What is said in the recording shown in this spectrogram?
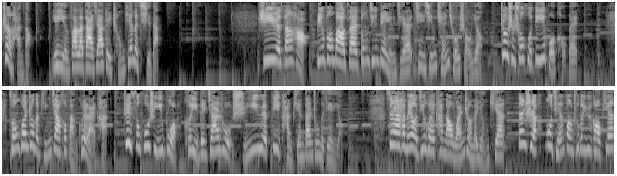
震撼到，也引发了大家对成片的期待。十一月三号，《冰风暴》在东京电影节进行全球首映，正式收获第一波口碑。从观众的评价和反馈来看，这似乎是一部可以被加入十一月必看片单中的电影。虽然还没有机会看到完整的影片，但是目前放出的预告片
